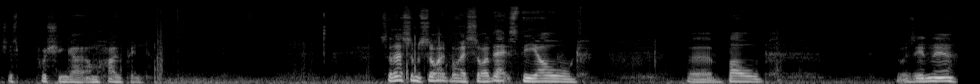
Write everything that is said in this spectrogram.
just push and go I'm hoping. So that's them side by side. That's the old uh, bulb that was in there.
